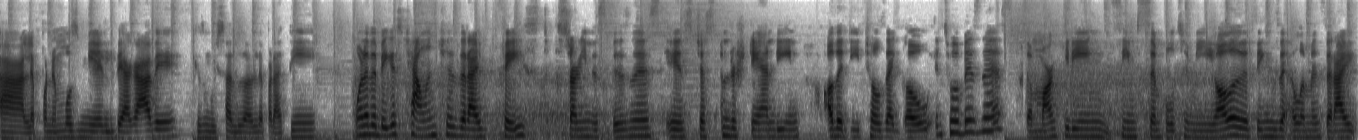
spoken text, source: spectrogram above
Uh, le ponemos miel de agave, que es muy saludable para ti. One of the biggest challenges that I've faced starting this business is just understanding all the details that go into a business. The marketing seems simple to me. All of the things, the elements that I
